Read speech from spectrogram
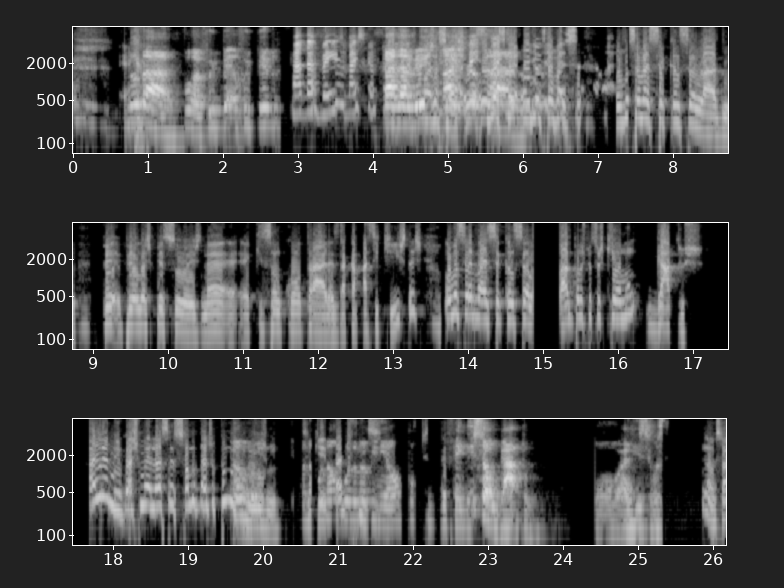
Não dá. Pô, eu fui, eu fui pego Cada vez mais cancelado. cada vez olha mais ou, ou você, cancelado. ou você vai ser, ou você vai ser cancelado pe- pelas pessoas né, é, é, que são contrárias a capacitistas, ou você vai ser cancelado pelas pessoas que amam gatos. Aí, amigo, acho melhor você só mudar de opinião Não, eu- mesmo. Eu porque não, não tá mudo minha difícil. opinião. porque- Se defender. Isso é um gato? Ô, Alice, você Não, isso é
